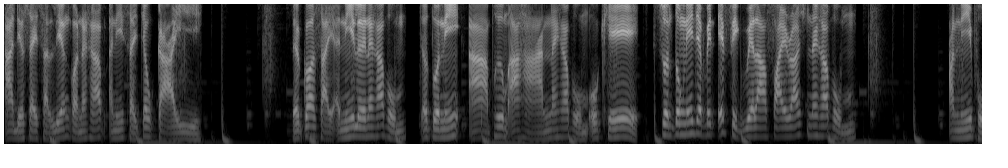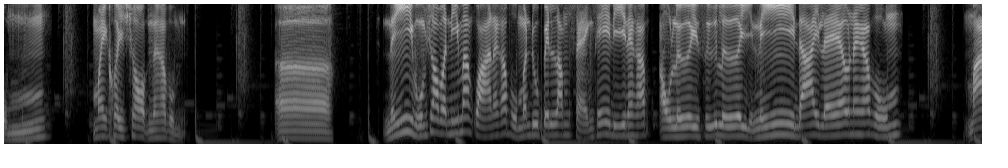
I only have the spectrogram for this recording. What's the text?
อ่าเดี๋ยวใส่สัตว์เลี้ยงก่อนนะครับ อันนี้ใส่เจ้าไก่ แล้วก็ใส่อันนี้เลยนะครับผม เจ้าตัวนี้ อ่า เพิ่มอาหารนะครับผม โอเค ส่วนตรงนี้จะเป็นเอฟเฟกเวลาไฟรัชนะครับผม อันนี้ผมไม่ค่อยชอบนะครับผม เอ่อ นี่ผมชอบอันนี้มากกว่านะครับผม มันดูเป็นลำแสงเท่ดีนะครับ เอาเลยซื้อเลย นี่ได้แล้วนะครับผม มา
